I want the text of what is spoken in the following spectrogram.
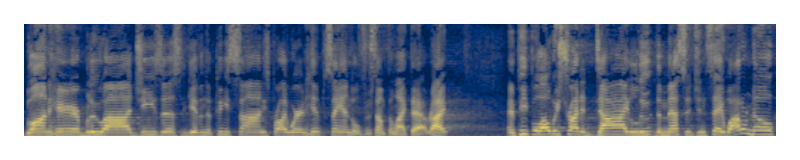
blonde hair, blue eyed Jesus, giving the peace sign. He's probably wearing hemp sandals or something like that, right? And people always try to dilute the message and say, well, I don't know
